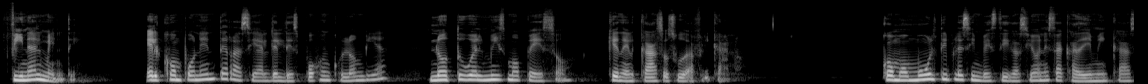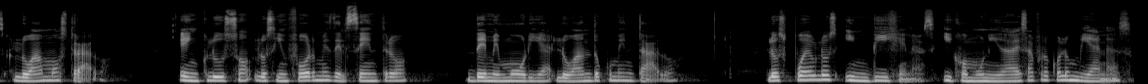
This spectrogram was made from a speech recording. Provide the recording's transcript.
Finalmente, el componente racial del despojo en Colombia no tuvo el mismo peso que en el caso sudafricano. Como múltiples investigaciones académicas lo han mostrado, e incluso los informes del Centro de Memoria lo han documentado, los pueblos indígenas y comunidades afrocolombianas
